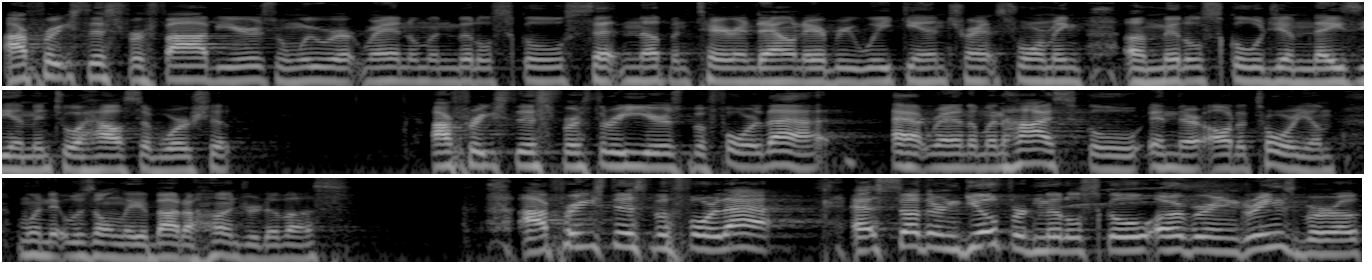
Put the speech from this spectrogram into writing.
I preached this for five years when we were at Randleman Middle School, setting up and tearing down every weekend, transforming a middle school gymnasium into a house of worship. I preached this for three years before that at Randleman High School in their auditorium when it was only about 100 of us. I preached this before that at Southern Guilford Middle School over in Greensboro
